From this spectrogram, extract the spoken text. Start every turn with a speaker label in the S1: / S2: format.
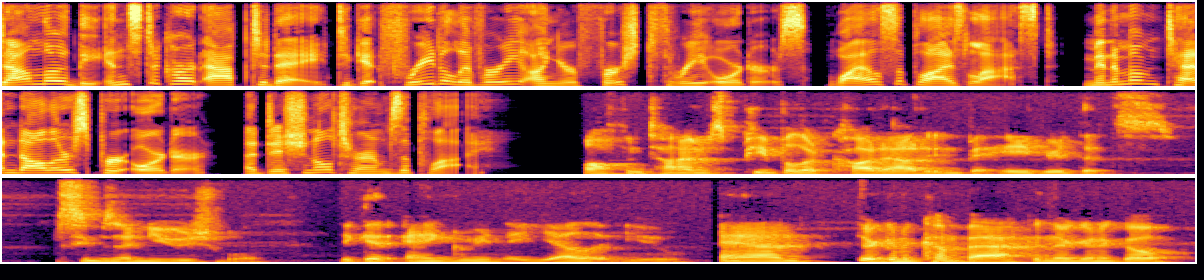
S1: Download the Instacart app today to get free delivery on your first three orders while supplies last. Minimum $10 per order. Additional terms apply.
S2: Oftentimes, people are caught out in behavior that seems unusual. They get angry and they yell at you. And they're going to come back and they're going to go,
